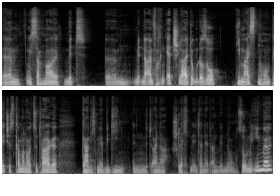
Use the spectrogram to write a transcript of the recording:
ähm, ich sag mal, mit, ähm, mit einer einfachen Edge-Leitung oder so, die meisten Homepages kann man heutzutage gar nicht mehr bedienen in, mit einer schlechten Internetanbindung. So eine E-Mail,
